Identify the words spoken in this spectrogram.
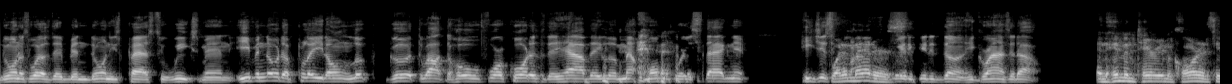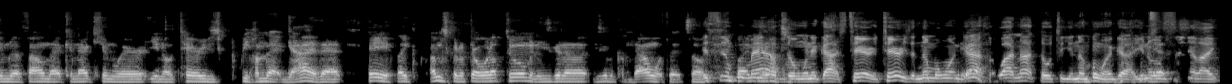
doing as well as they've been doing these past two weeks, man. Even though the play don't look good throughout the whole four quarters, they have their little moment where it's stagnant. He just When it matters. way to get it done. He grinds it out. and him and Terry McLaurin seem to have found that connection where you know Terry's become that guy that hey, like I'm just gonna throw it up to him and he's gonna he's gonna come down with it. So It's simple but, you know, math though. When it got Terry, Terry's the number one guy. Yeah. So why not throw to your number one guy? You know what I'm saying? Like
